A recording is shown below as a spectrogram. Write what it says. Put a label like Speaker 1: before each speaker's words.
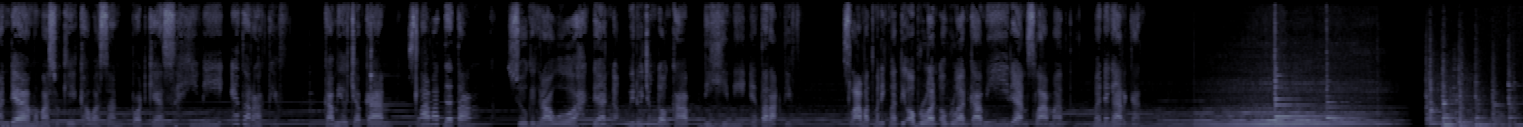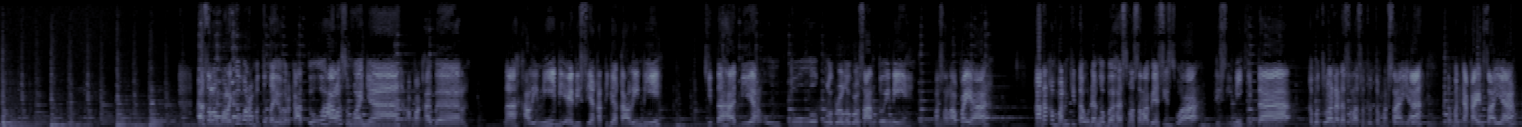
Speaker 1: Anda memasuki kawasan podcast Himi Interaktif. Kami ucapkan selamat datang, Sugeng Rawuh, dan Widujeng Dongkap di Himi Interaktif. Selamat menikmati obrolan-obrolan kami dan selamat mendengarkan.
Speaker 2: Halo semuanya, apa kabar? Nah, kali ini di edisi yang ketiga kali nih kita hadir untuk ngobrol-ngobrol santuy nih. Masalah apa ya? Karena kemarin kita udah ngebahas masalah beasiswa, di sini kita kebetulan ada salah satu teman saya, teman KKN saya.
